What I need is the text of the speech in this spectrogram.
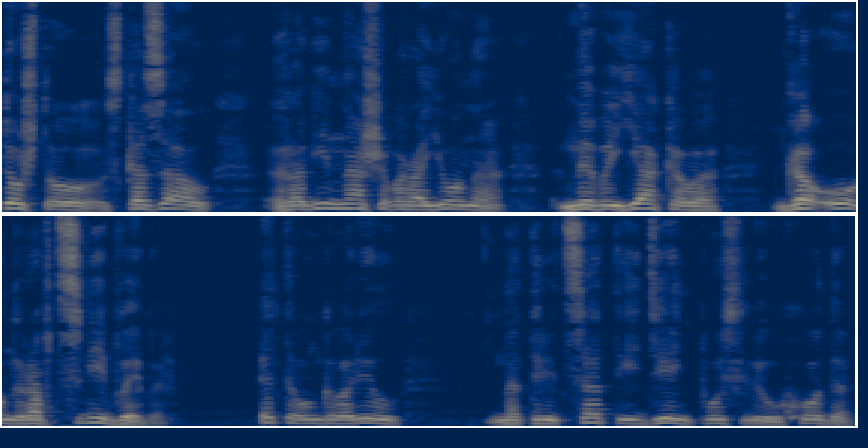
то, что сказал раввин нашего района Неве Якова Гаон Равцви Вебер. Это он говорил на 30-й день после ухода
